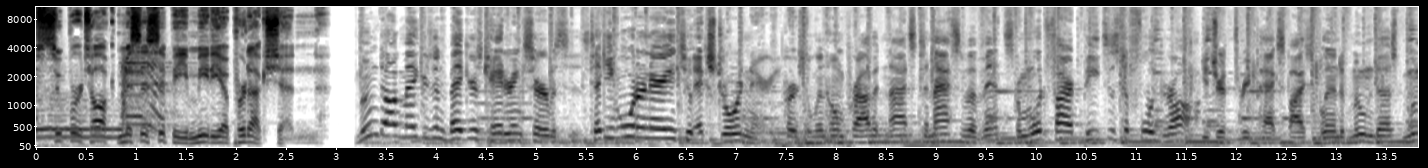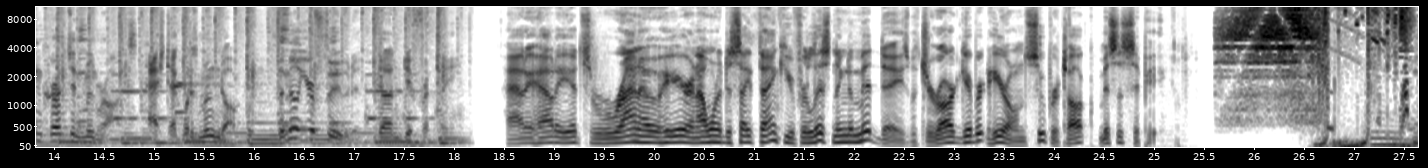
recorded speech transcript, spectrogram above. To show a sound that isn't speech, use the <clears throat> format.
A Super Talk Mississippi media production. Moondog Makers and Bakers Catering Services, taking ordinary to extraordinary. Personal and home private nights to massive events, from wood-fired pizzas to foie gras. Get your three-pack spice blend of moon dust, moon crust, and moon rocks. Hashtag what is Moondog? Familiar food done differently. Howdy, howdy, it's Rhino here, and I wanted to say thank you for listening to Middays with Gerard Gibert here on Super Talk, Mississippi.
